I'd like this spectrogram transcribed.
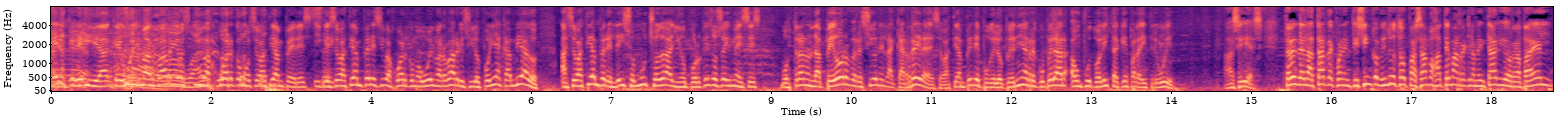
él creía que Wilmar no, Barrios iba a jugar como Sebastián Pérez y Sí. que Sebastián Pérez iba a jugar como Wilmar Barrios y los ponía cambiados. A Sebastián Pérez le hizo mucho daño porque esos seis meses mostraron la peor versión en la carrera de Sebastián Pérez porque lo ponía a a un futbolista que es para distribuir. Así es. 3 de la tarde, 45 minutos. Pasamos a temas reglamentarios, Rafael.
